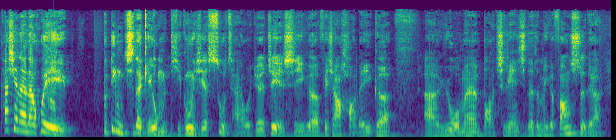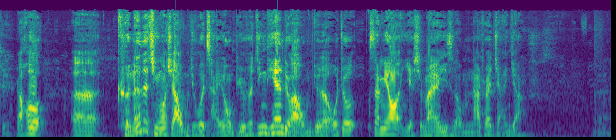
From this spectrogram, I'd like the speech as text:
他现在呢会不定期的给我们提供一些素材，我觉得这也是一个非常好的一个呃与我们保持联系的这么一个方式，对吧？对然后呃可能的情况下我们就会采用，比如说今天对吧？我们觉得欧洲三喵也是蛮有意思的，我们拿出来讲一讲。嗯，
